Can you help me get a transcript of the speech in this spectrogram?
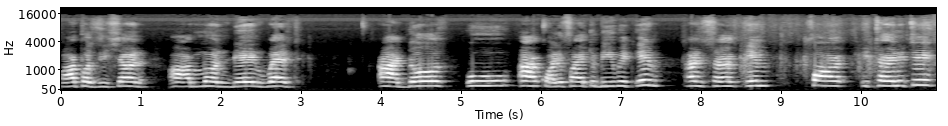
or position or mundane wealth are those who are qualified to be with Him and serve Him for eternity.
